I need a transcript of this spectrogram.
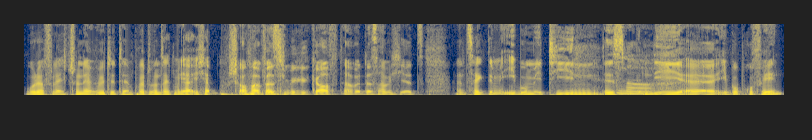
oder vielleicht schon erhöhte Temperaturen, und sagt mir, ja, ich habe, schau mal, was ich mir gekauft habe, das habe ich jetzt. Dann zeigt er mir Ibumetin, das, no. die äh, Ibuprofen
